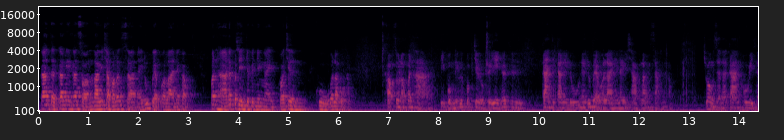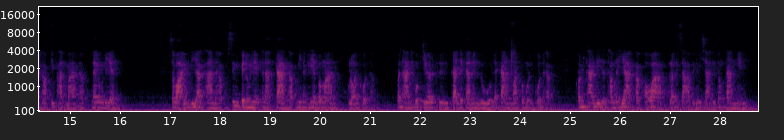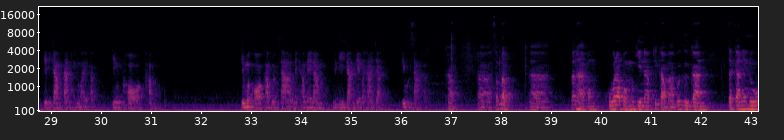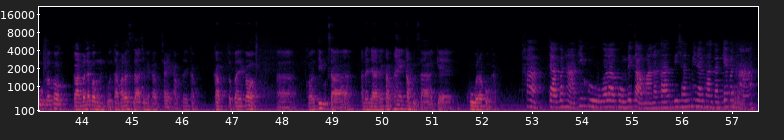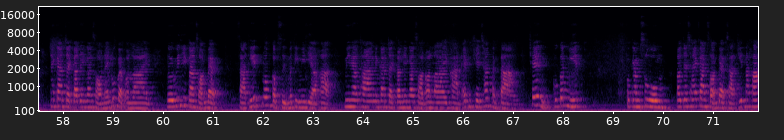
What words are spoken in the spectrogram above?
การจัดการเรียนการสอนรายวิชาพละศึกษาในรูปแบบออนไลน์นะครับ ปัญหาและประเด็นจะเป็นยังไง ขอเชิญครูวราพงศ์ครับ ครับสำหรับปัญหาที่ผมได้ไปพบเจอกับตัวเองก็คือ การจัดการเรียนรู้ในรูปแบบออนไลน์ในรายวิชาพละศึกษานะครับ ช่วงสถานการณ์โควิดนะครับที่ผ่านมานะครับในโรงเรียน สวายวิทยาคารนะครับ ซึ่งเป็นโรงเรียนขนาดกลางครับมีนักเรียนประมาณ 600 คนครับปัญหาที่พบเจอคือการจัดการเรียนรู้และการวัดประเมินผลนะครับ ค่อนข้างที่จะทำได้ยากครับ เพราะว่าพละศึกษาเป็นวิชาที่ต้องการเน้น กิจกรรมการเคลื่อนไหวครับ จึงขอคำจึงมาขอคำปรึกษาและคำแนะนำวิธีการแก้ปัญหาจากที่ปรึกษาครับครับอ่าสำหรับอ่าปัญหาของครูวราพงศ์เมื่อกี้นะครับที่กล่าวมาก็คือการจัดการเรียนรู้แล้วก็การวัดและประเมินผลทางพละศึกษาใช่ไหมครับใช่ครับใช่ครับครับ ต่อไปก็อ่าขอที่ปรึกษาอนัญญานะครับ ให้คำปรึกษาแก่ครูวราพงศ์ครับ ค่ะ จากปัญหาที่ครูวราพงศ์ได้กล่าวมานะคะ ดิฉันมีแนวทางการแก้ปัญหา ในการจัดการเรียนการสอนในรูปแบบออนไลน์ โดยวิธีการสอนแบบสาธิตร่วมกับสื่อมัลติมีเดียค่ะ มีแนวทางในการจัดการเรียนการสอนออนไลน์ผ่านแอปพลิเคชันต่างๆ เช่น Google Meet โปรแกรม Zoom เราจะใช้การสอนแบบสาธิตนะคะ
